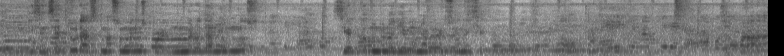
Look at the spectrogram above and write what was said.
en licenciaturas más o menos por el número de alumnos. Cierto número lleva una persona y cierto número lleva la otra. O sea, para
